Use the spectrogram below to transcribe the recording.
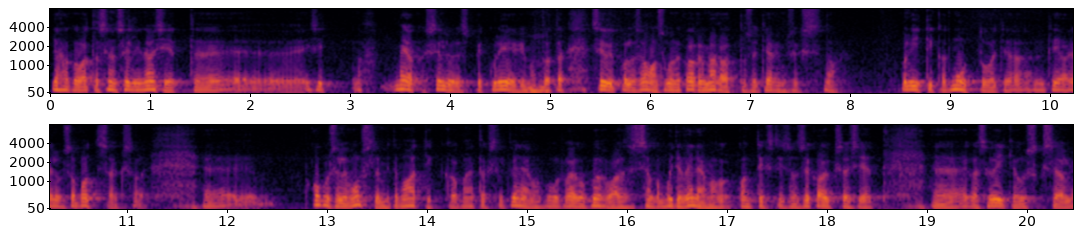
Jah, aga vaata, see on selline asi, et äh, esit-, noh, ma ei hakkaks selle üle spekuleerima mm, -hmm. et vaata, see võib olla samasugune karm äratus, et järgmiseks noh, poliitikad muutuvad ja nende hea elu saab otsa, eks ole äh, kogu selle moslemi temaatika ma jätaks sealt Venemaa puhul praegu kõrvale, sest see on ka muide Venemaa kontekstis on see ka üks asi, et äh, ega see õigeusk seal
